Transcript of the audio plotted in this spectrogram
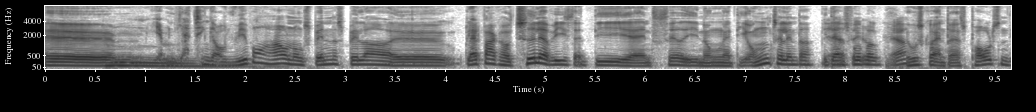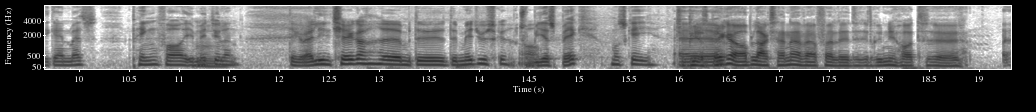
Øh, mm. Jamen, jeg tænker jo, Viborg har jo nogle spændende spillere. Øh, Gladbach har jo tidligere vist, at de er interesseret i nogle af de unge talenter i Ja, dansk fodbold. Ja. Jeg husker Andreas Poulsen, de gav en masse penge for i Midtjylland. Det kan være, lige tjekker øh, med det, det midtjyske. Tobias Bæk, måske. Tobias Øh, Bæk er oplagt. Han er i hvert fald et, et rimelig hot øh, øh,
